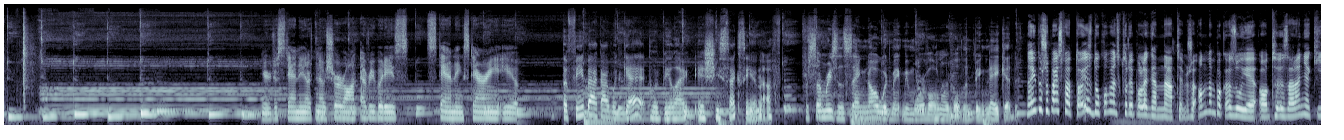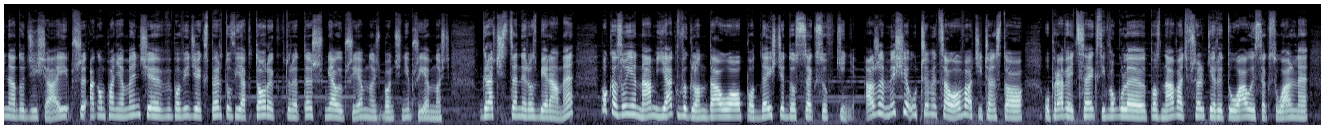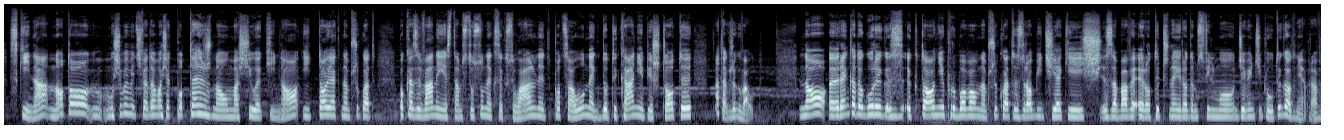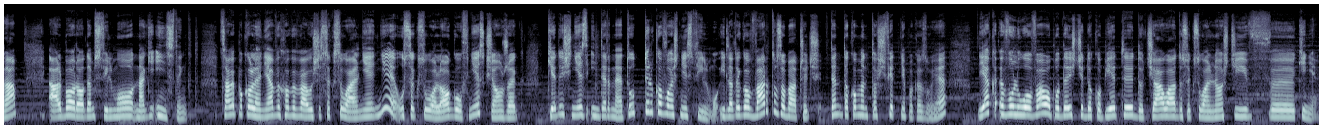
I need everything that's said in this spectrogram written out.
You're just standing there with no shirt on. Everybody's standing, staring at you. The feedback I would get would be like, is she sexy enough? For some reason saying no would make me more vulnerable than being naked. No i proszę Państwa, to jest dokument, który polega na tym, że on nam pokazuje od zarania kina do dzisiaj przy akompaniamencie wypowiedzi ekspertów i aktorek, które też miały przyjemność bądź nieprzyjemność grać sceny rozbierane, pokazuje nam, jak wyglądało podejście do seksu w kinie. A że my się uczymy całować i często uprawiać seks i w ogóle poznawać wszelkie rytuały seksualne z kina, no to musimy mieć świadomość, jak potężną ma siłę kino i to, jak na przykład pokazywany jest tam stosunek seksualny, pocałunek, dotykanie, pieszczoty, a także gwałt. No, ręka do góry, kto nie próbował na przykład zrobić jakiejś zabawy erotycznej rodem z filmu 9,5 tygodnia, prawda? Albo rodem z filmu Nagi Instynkt. Całe pokolenia wychowywały się seksualnie nie u seksuologów, nie z książek, kiedyś nie z internetu, tylko właśnie z filmu. I dlatego warto zobaczyć, ten dokument to świetnie pokazuje, jak ewoluowało podejście do kobiety, do ciała, do seksualności w kinie.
